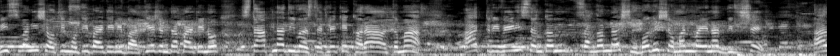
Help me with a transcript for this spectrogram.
વિશ્વની સૌથી મોટી પાર્ટી એવી ભારતીય જનતા પાર્ટીનો સ્થાપના દિવસ એટલે કે ખરા અર્થમાં આ ત્રિવેણી સંગમ, સંગમના શુભગ સમન્વયના દિવસે આ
